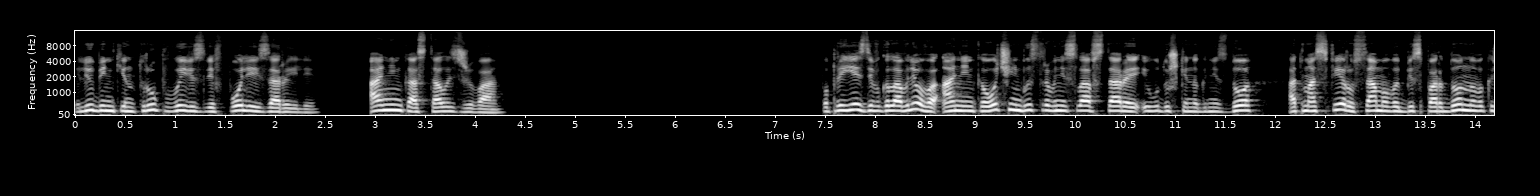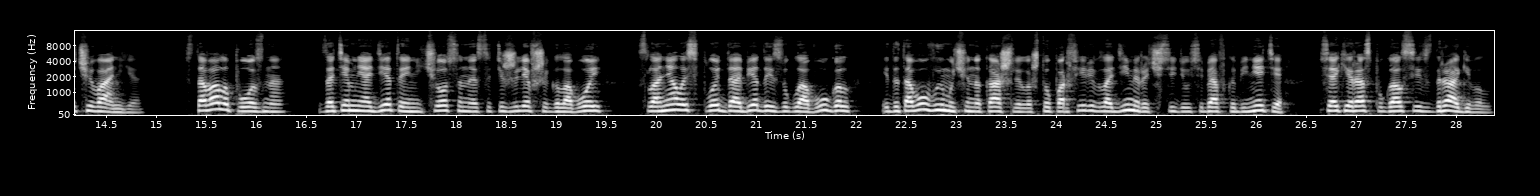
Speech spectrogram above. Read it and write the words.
Любенькин труп вывезли в поле и зарыли. Анненька осталась жива. По приезде в Головлево Анненька очень быстро внесла в старое Иудушкино гнездо атмосферу самого беспардонного кочевания. Вставала поздно, Затем, неодетая, нечесанная, с отяжелевшей головой, слонялась вплоть до обеда из угла в угол и до того вымученно кашляла, что Порфирий Владимирович, сидя у себя в кабинете, всякий раз пугался и вздрагивал.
